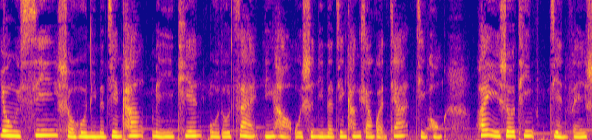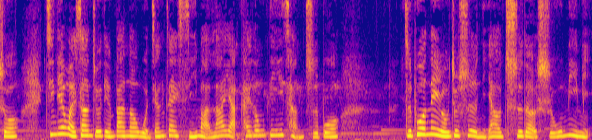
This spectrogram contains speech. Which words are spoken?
用心守护您的健康，每一天我都在。您好，我是您的健康小管家景红，欢迎收听减肥说。今天晚上九点半呢，我将在喜马拉雅开通第一场直播，直播内容就是你要吃的食物秘密。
